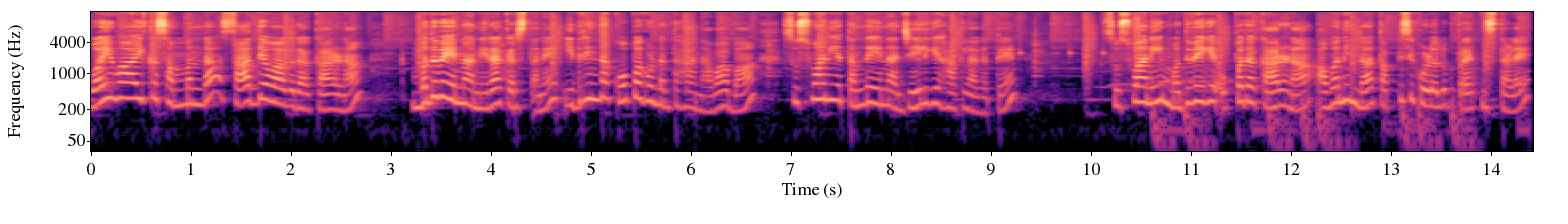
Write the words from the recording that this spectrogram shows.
ವೈವಾಹಿಕ ಸಂಬಂಧ ಸಾಧ್ಯವಾಗದ ಕಾರಣ ಮದುವೆಯನ್ನು ನಿರಾಕರಿಸ್ತಾನೆ. ಇದರಿಂದ ಕೋಪಗೊಂಡಂತಹ ನವಾಬ ಸುಸ್ವಾನಿಯ ತಂದೆಯನ್ನು ಜೈಲಿಗೆ ಹಾಕಲಾಗತ್ತೆ. ಸುಸ್ವಾನಿ ಮದುವೆಗೆ ಒಪ್ಪದ ಕಾರಣ ಅವನಿಂದ ತಪ್ಪಿಸಿಕೊಳ್ಳಲು ಪ್ರಯತ್ನಿಸ್ತಾಳೆ.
